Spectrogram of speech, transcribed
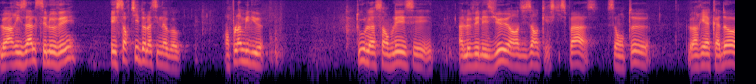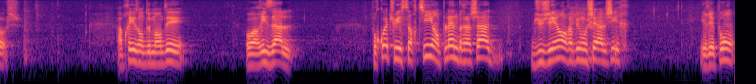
le Harizal s'est levé est sorti de la synagogue, en plein milieu. Toute l'assemblée a levé les yeux en disant Qu'est-ce qui se passe? C'est honteux. Le Hari Akadosh. Après, ils ont demandé au Harizal, pourquoi tu es sorti en pleine dracha du géant Rabbi Moshe Al-Shir? Il répond,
